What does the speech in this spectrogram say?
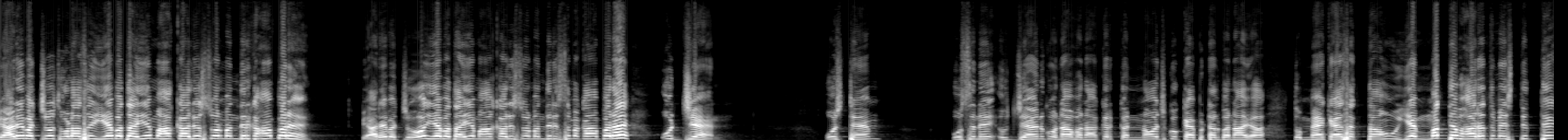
प्यारे बच्चों, थोड़ा सा ये बताइए, महाकालेश्वर मंदिर कहाँ पर है? प्यारे बच्चों, ये बताइए महाकालेश्वर मंदिर इस समय कहाँ पर है? उज्जैन। उस टाइम उसने उज्जैन को ना बनाकर कन्नौज को कैपिटल बनाया तो मैं कह सकता हूँ यह मध्य भारत में स्थित थे।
